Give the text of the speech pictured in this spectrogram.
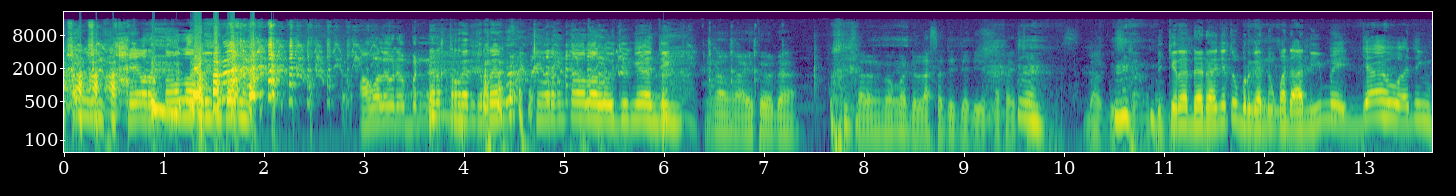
Aduh, kayak orang tolol kita nih. Awalnya udah bener keren-keren, kayak orang tolol ujungnya anjing. nggak nggak itu udah saran gua mah jelas aja jadiin live action bagus kayaknya. Dikira dananya tuh bergantung pada anime, jauh anjing.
